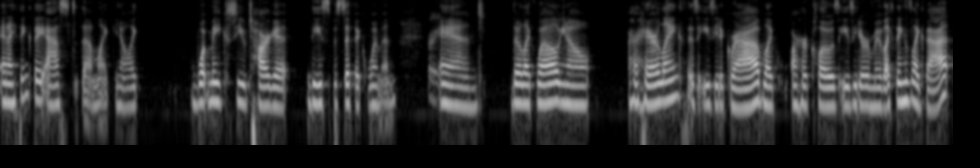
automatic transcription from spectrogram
And I think they asked them, like, you know, like, what makes you target these specific women? Right. And they're like, well, you know, her hair length is easy to grab. Like, are her clothes easy to remove? Like, things like that.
